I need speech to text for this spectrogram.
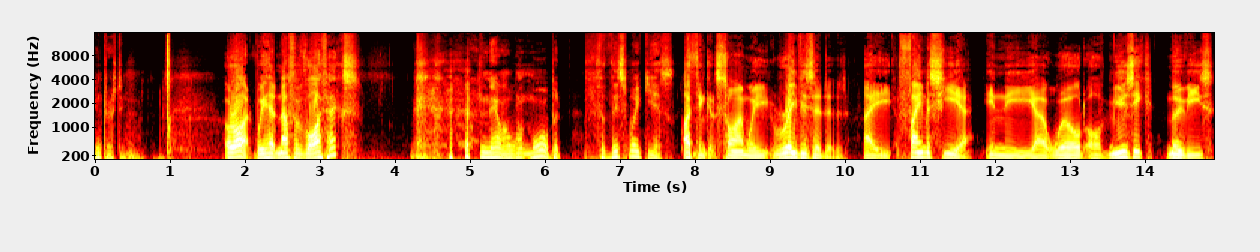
interesting. All right, we had enough of life hacks. now I want more, but for this week, yes. I think it's time we revisited a famous year in the uh, world of music, movies,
